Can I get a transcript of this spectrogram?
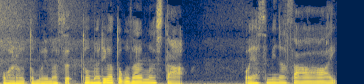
終わろうと思います。どうもありがとうございました。おやすみなさい。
